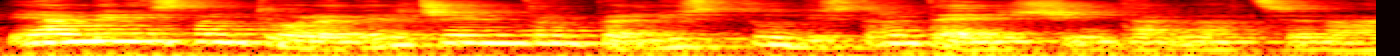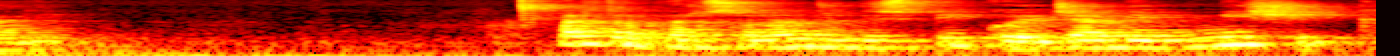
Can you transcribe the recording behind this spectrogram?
e amministratore del Centro per gli Studi Strategici Internazionali. Altro personaggio di spicco è Jamie Mishik,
